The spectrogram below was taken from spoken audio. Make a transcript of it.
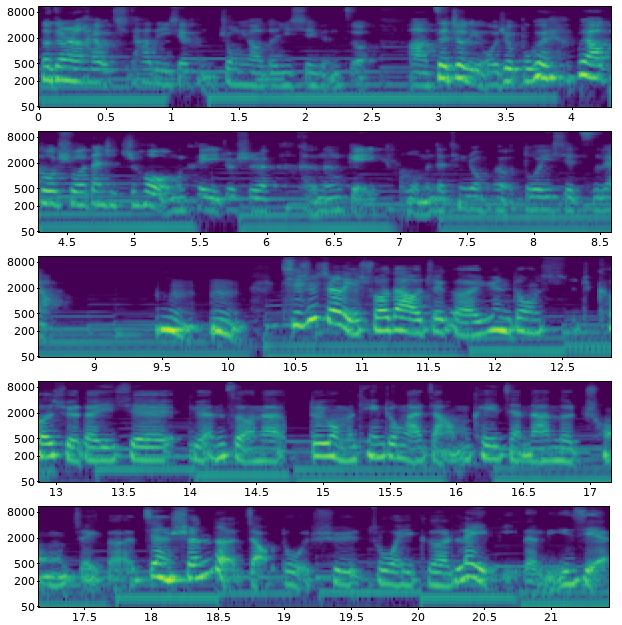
那当然还有其他的一些很重要的一些原则啊，在这里我就不会 不要多说。但是之后我们可以就是可能给我们的听众朋友多一些资料。嗯嗯，其实这里说到这个运动科学的一些原则呢，对于我们听众来讲，我们可以简单的从这个健身的角度去做一个类比的理解。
